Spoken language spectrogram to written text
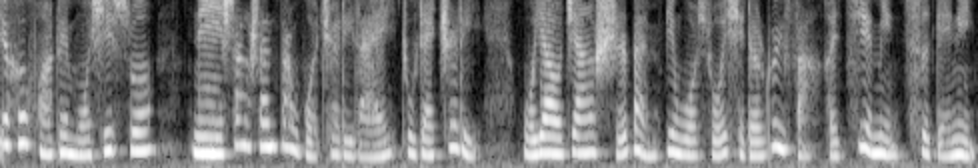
耶和华对摩西说：“你上山到我这里来，住在这里。我要将石板并我所写的律法和诫命赐给你，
